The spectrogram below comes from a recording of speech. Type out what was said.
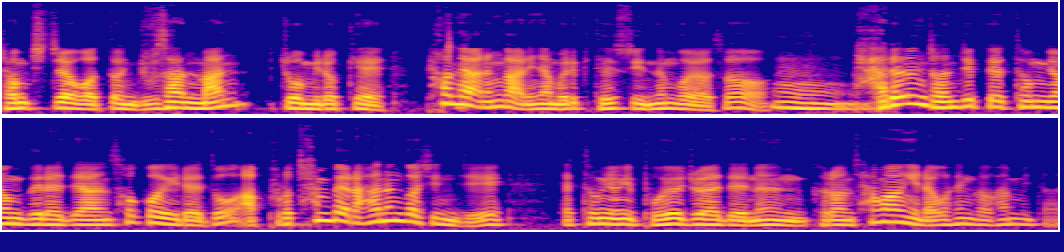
정치적 어떤 유산만 좀 이렇게 편애하는 거 아니냐 뭐 이렇게 될 수 있는 거여서 음. 다른 전직 대통령들에 대한 서거일에도 앞으로 참배를 하는 것인지 대통령이 보여줘야 되는 그런 상황이라고 생각합니다.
